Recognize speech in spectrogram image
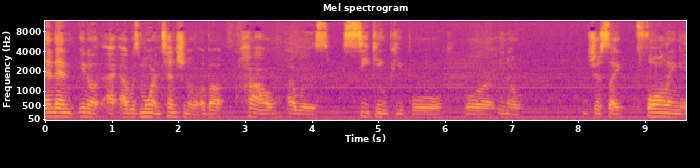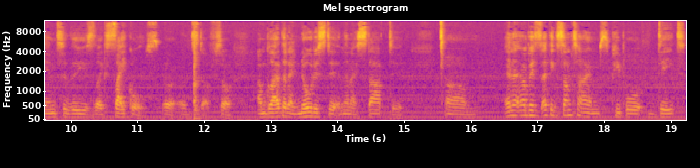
and then, you know, I, I was more intentional about how I was seeking people or, you know, just like falling into these like cycles uh, and stuff. So I'm glad that I noticed it and then I stopped it. Um, and I, I think sometimes people date,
